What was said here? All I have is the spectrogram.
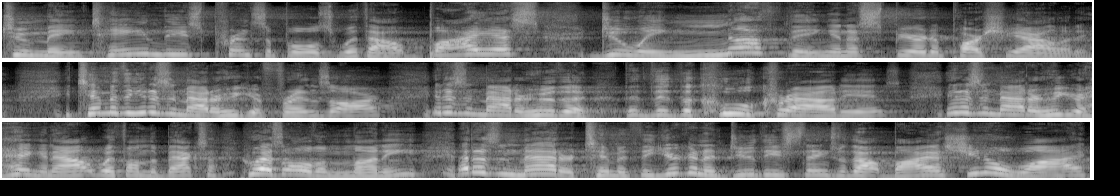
to maintain these principles without bias, doing nothing in a spirit of partiality. Timothy, it doesn't matter who your friends are, it doesn't matter who the, the, the, cool crowd is, it doesn't matter who you're hanging out with on the backside, who has all the money. It doesn't matter, Timothy. You're going to do these things without bias. You know why?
